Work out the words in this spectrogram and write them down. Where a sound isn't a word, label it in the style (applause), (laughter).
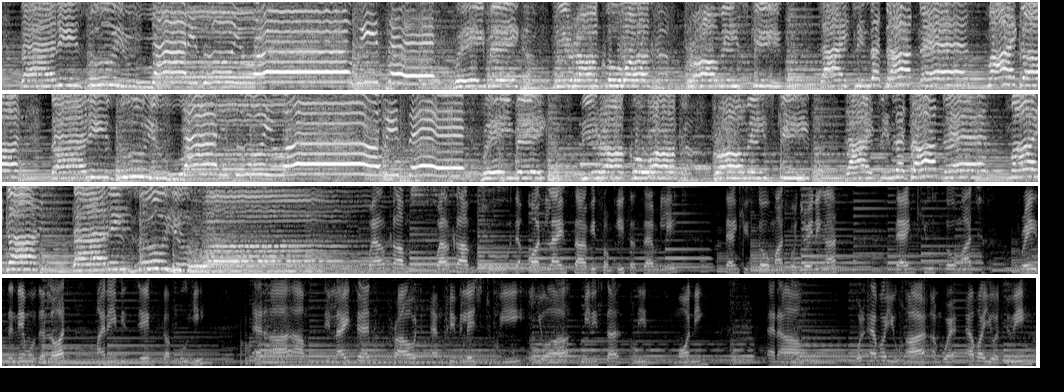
welcome to the online service from East Assembly. Thank you so much for joining us. Thank you so much. Praise the name of the Lord. My name is James Kafugi, and I am delighted, proud, and privileged to be your minister this morning. And um, wherever you are and wherever you are doing,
